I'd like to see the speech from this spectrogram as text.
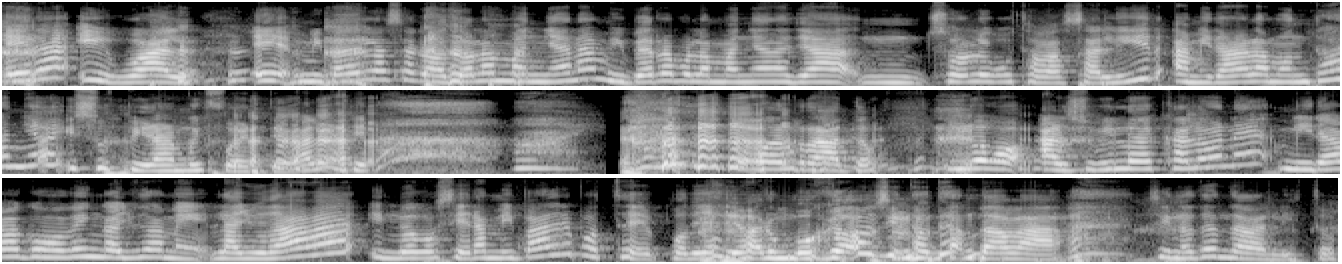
Era igual. Eh, mi padre la sacaba todas las mañanas, mi perra por las mañanas ya mm, solo le gustaba salir a mirar a la montaña y suspirar muy fuerte, ¿vale? Decir, ay, todo el rato. Y luego, al subir los escalones, miraba como, venga, ayúdame, la ayudaba y luego, si eras mi padre, pues te podías llevar un bocado si no te andaba, si no te andabas listo.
